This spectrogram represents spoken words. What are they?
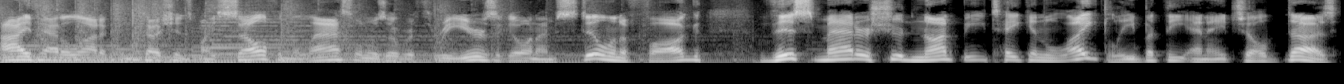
I've had a lot of concussions myself, and the last one was over three years ago, and I'm still in a fog. This matter should not be taken lightly, but the NHL does.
